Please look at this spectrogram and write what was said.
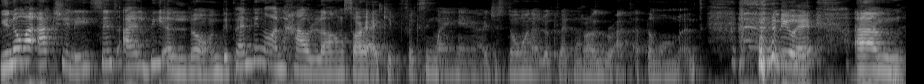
You know what? Actually, since I'll be alone, depending on how long. Sorry, I keep fixing my hair. I just don't want to look like a rugrat at the moment. anyway, um,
